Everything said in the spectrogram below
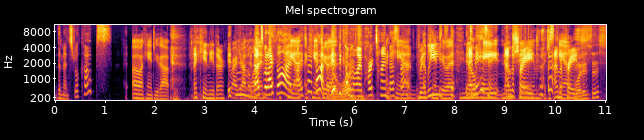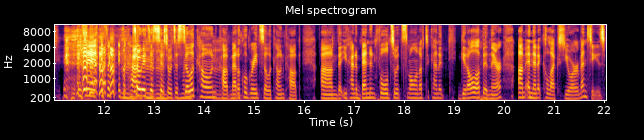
the menstrual cups. Oh, I can't do that. I can't either. It- I draw the that's what I thought. I can't- That's what I I, can't thought. do But it. It's become What? my part-time best friend. Really? I can't do it. It's No amazing. hate. No I'm afraid. shame. I just I'm can't. afraid. What is this? Is it it's a it's a cup. So it's a si- so it's a silicone cup, medical grade silicone cup um, that you kind of bend and fold so it's small enough to kind of get all up in there, um, and then it collects your menses.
